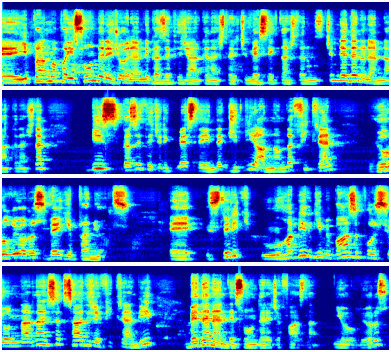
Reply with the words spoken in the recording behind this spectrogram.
yıpranma payı son derece önemli gazeteci arkadaşlar için, meslektaşlarımız için. Neden önemli arkadaşlar? Biz gazetecilik mesleğinde ciddi anlamda fikren yoruluyoruz ve yıpranıyoruz. E, üstelik muhabir gibi bazı pozisyonlardaysak sadece fikren değil, bedenen de son derece fazla yoruluyoruz.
